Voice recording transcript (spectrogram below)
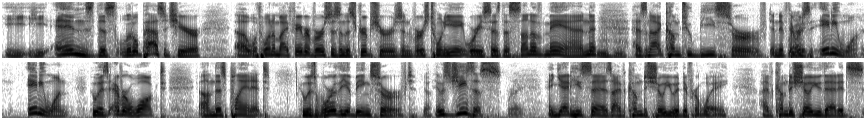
he, he ends this little passage here uh, with one of my favorite verses in the scriptures in verse 28 where he says the son of man mm-hmm. has not come to be served and if there right. was anyone anyone who has ever walked on this planet who is worthy of being served yeah. it was jesus right. and yet he says i've come to show you a different way I've come to show you that it's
